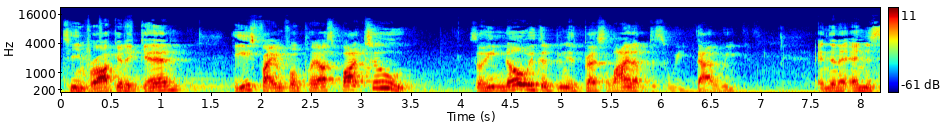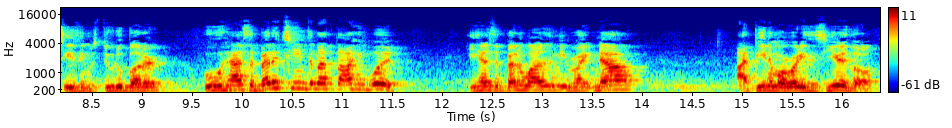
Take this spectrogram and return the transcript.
Team Rocket again. He's fighting for a playoff spot too, so he knows he's gonna bring his best lineup this week. That week, and then I end the season with Doodle Butter, who has a better team than I thought he would. He has a better lineup than me right now. I beat him already this year, though.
